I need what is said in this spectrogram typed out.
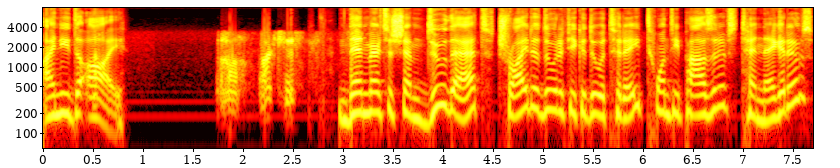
I need the I. Uh, okay. Then Meretz Hashem, do that. Try to do it if you could do it today. 20 positives, 10 negatives.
